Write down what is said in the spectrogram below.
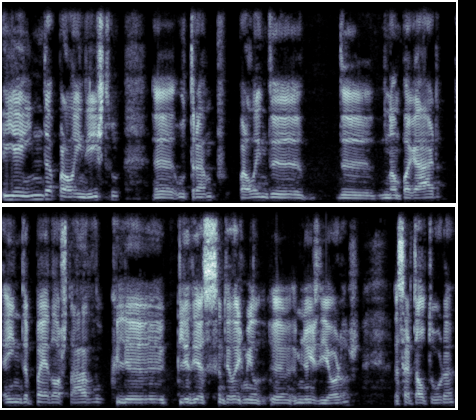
e ainda, para além disto, o Trump, para além de, de, não pagar, ainda pede ao Estado que lhe, que lhe dê 62 mil, milhões de euros a certa altura,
